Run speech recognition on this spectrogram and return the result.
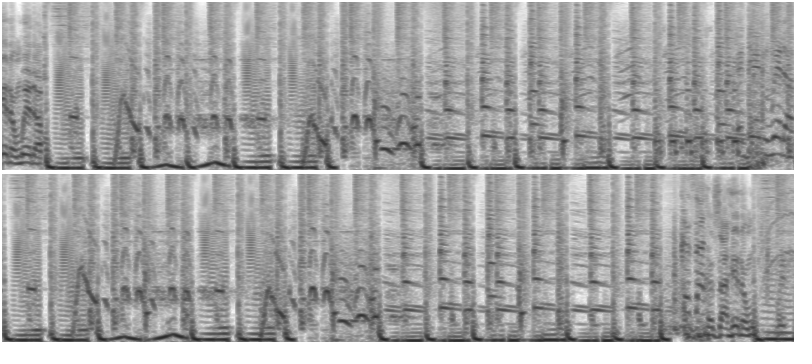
hit him with a. Cause I hit him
